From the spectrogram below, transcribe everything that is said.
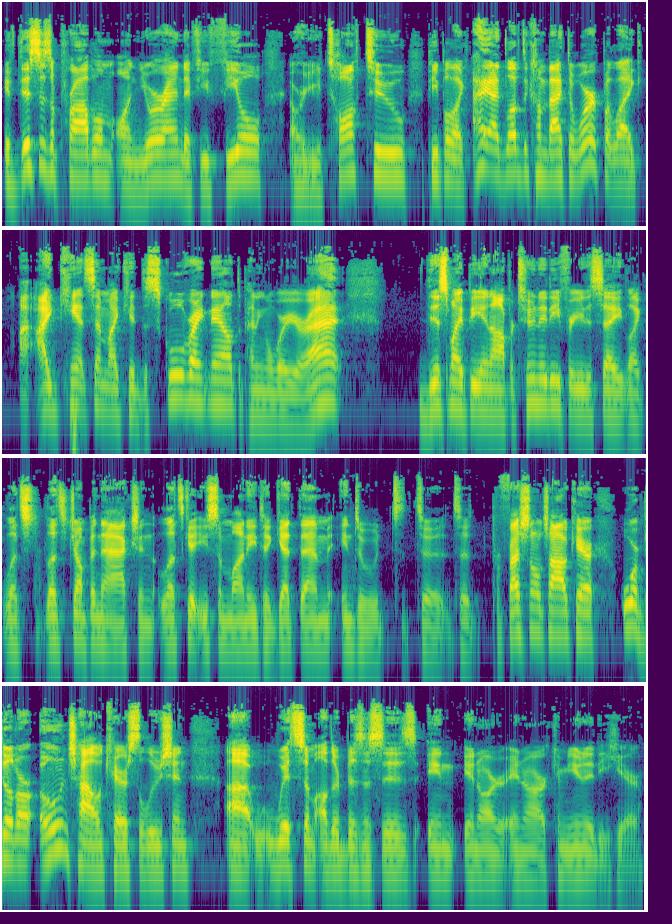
if this is a problem on your end, if you feel or you talk to people like, hey, I'd love to come back to work, but like I, I can't send my kid to school right now, depending on where you're at this might be an opportunity for you to say like let's let's jump into action. Let's get you some money to get them into to, to, to professional childcare or build our own childcare solution uh, with some other businesses in in our in our community here.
